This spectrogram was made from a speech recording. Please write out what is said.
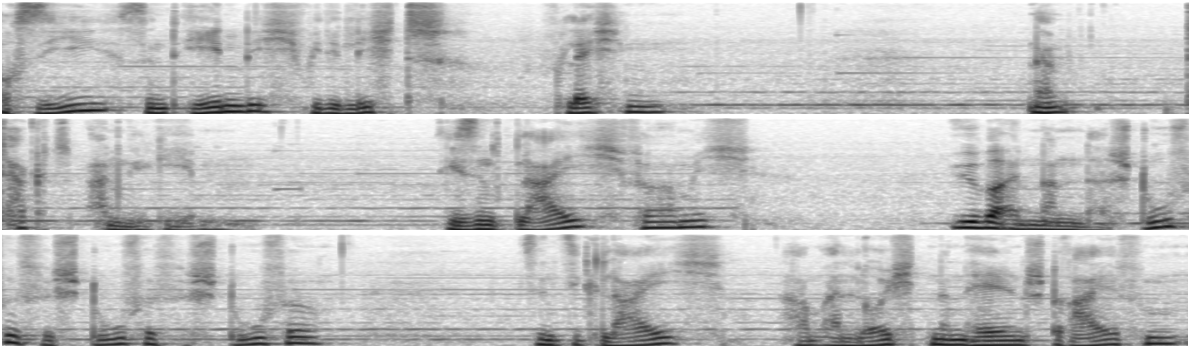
Auch sie sind ähnlich wie die Lichtflächen in einem Takt angegeben. Sie sind gleichförmig übereinander, Stufe für Stufe für Stufe sind sie gleich, haben einen leuchtenden hellen Streifen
